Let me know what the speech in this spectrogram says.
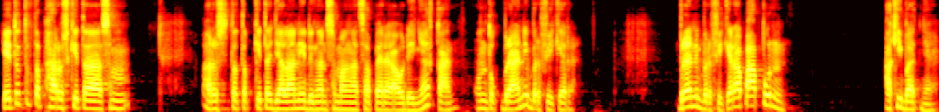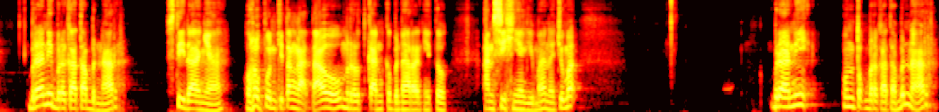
yaitu tetap harus kita harus tetap kita jalani dengan semangat sapere audenya kan untuk berani berpikir berani berpikir apa pun akibatnya. Berani berkata benar, setidaknya, walaupun kita nggak tahu menurutkan kebenaran itu ansihnya gimana, cuma berani untuk berkata benar,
